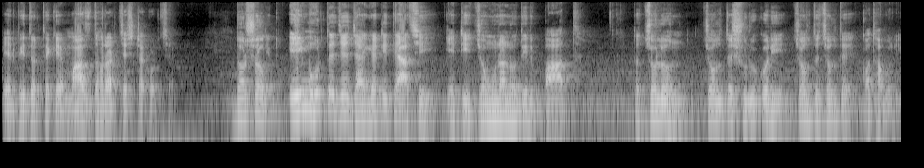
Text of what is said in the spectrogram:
এর ভিতর থেকে মাছ ধরার চেষ্টা করছে। দর্শক, এই মুহূর্তে যে জায়গাটিতে আছি, এটি যমুনা নদীর বাঁধ। তো চলুন, চলতে শুরু করি, চলতে চলতে কথা বলি।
